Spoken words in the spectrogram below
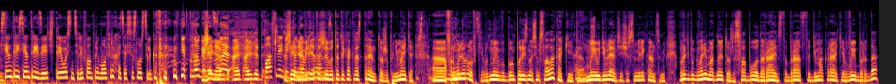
7373948, телефон прямого эфира, хотя все слушатели, которые мне много лет а знают, а последний, кто меня в это же вот это как раз тренд тоже, понимаете? А, формулировки. Вот мы произносим слова какие-то, мы удивляемся еще с американцами. Вроде бы говорим одно и то же. Свобода, равенство, братство, демократия, выборы, да?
